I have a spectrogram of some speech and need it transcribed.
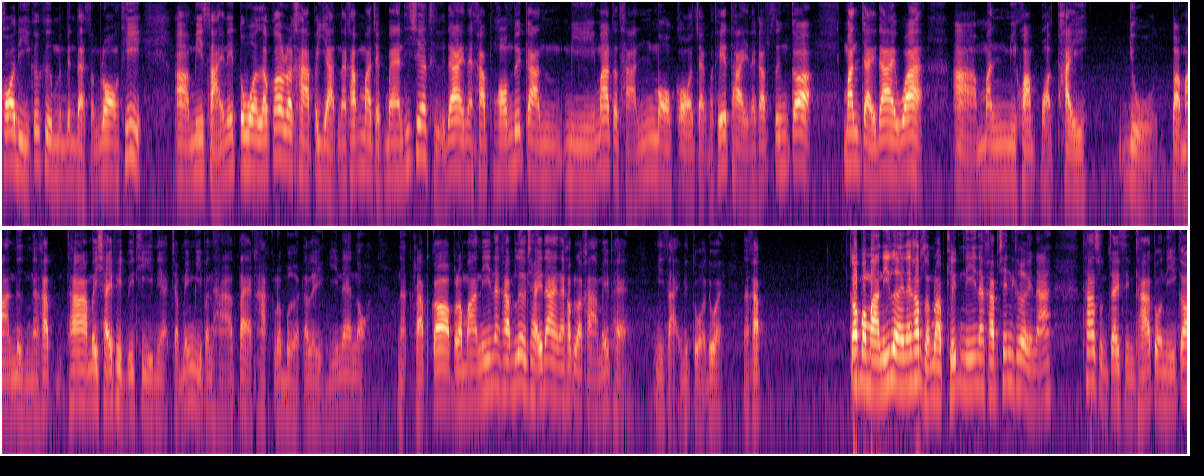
ข้อดีก็คือมันเป็นแบตสำรองที่มีสายในตัวแล้วก็ราคาประหยัดนะครับมาจากแบรนด์ที่เชื่อถือได้นะครับ พร้อมด้วยการมีมาตรฐานมอกอจากประเทศไทยนะครับ ซึ่งก็มั่นใจได้ว่าอ่ามันมีความปลอดภัยอยู่ประมาณหนึ่งนะครับ ถ้าไม่ใช้ผิดวิธีเนี่ยจะไม่มีปัญหาแตกหักระเบิดอะไรอย่างนี้แน่นอนนะครับ ก็ประมาณนี้นะครับเลือกใช้ได้นะครับ ราคาไม่แพงมีสายในตัวด้วยนะครับ ก็ประมาณนี้เลยนะครับสำหรับคลิปนี้นะครับ เช่นเคยนะ ถ้าสนใจสินค้าตัวนี้ก็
